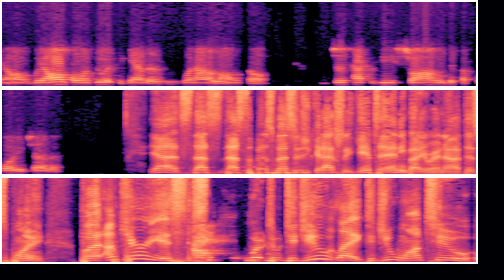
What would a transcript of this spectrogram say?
you know, we're all going through it together. We're not alone, so just have to be strong and just support each other. Yeah, it's that's that's the best message you could actually give to anybody right now at this point. But I'm curious, did you like did you want to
